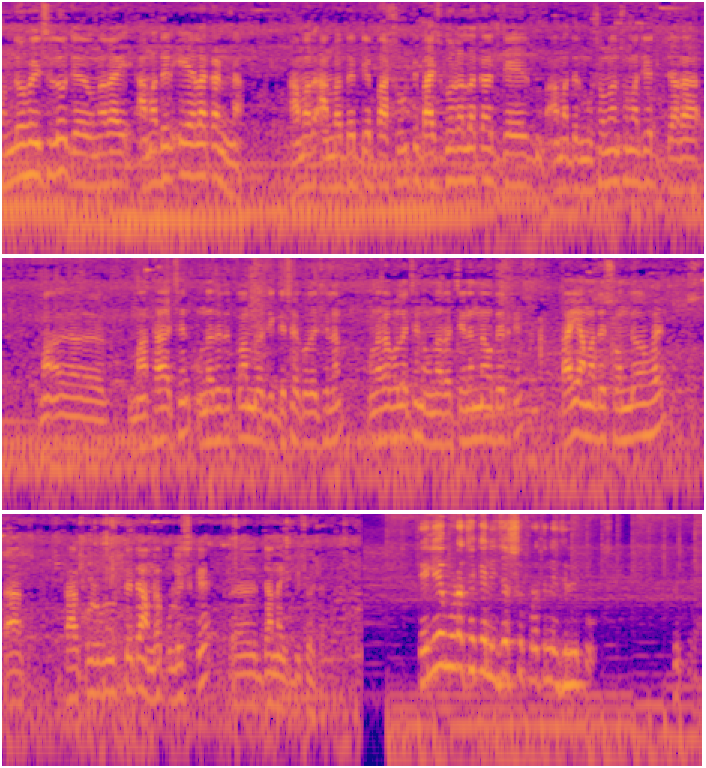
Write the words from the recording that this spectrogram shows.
সন্দেহ হয়েছিল যে ওনারা আমাদের এই এলাকার না। আমার আমাদের যে পার্শ্ববর্তী বাইশগড় এলাকার যে আমাদের মুসলমান সমাজের যারা মাথা আছেন ওনাদেরকেও আমরা জিজ্ঞাসা করেছিলাম। ওনারা বলেছেন ওনারা চেনেন না ওদেরকে। তাই আমাদের সন্দেহ হয়। তার তার পরবর্তীতে আমরা পুলিশকে জানাই বিষয়টা। তেলিয়ামুড়া থেকে নিজস্ব প্রতিনিধি রিপোর্ট ত্রিপুরা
